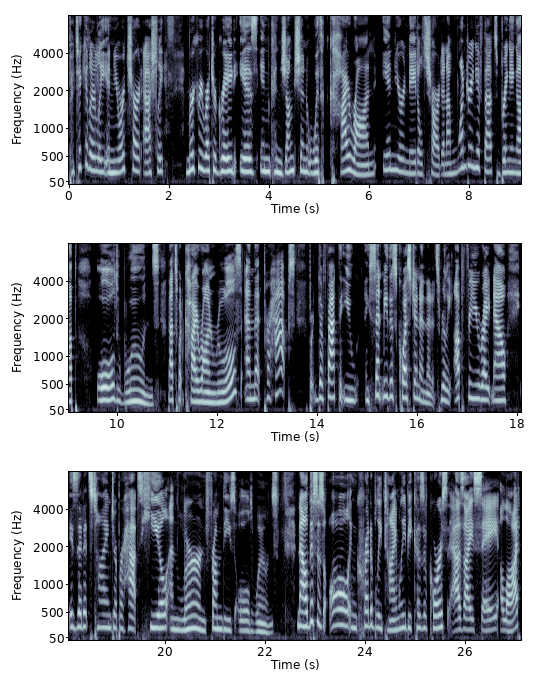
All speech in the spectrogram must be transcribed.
particularly in your chart, Ashley, Mercury retrograde is in conjunction with Chiron in your natal chart. And I'm wondering if that's bringing up old wounds. That's what Chiron rules, and that perhaps the fact that you sent me this question and that it's really up for you right now is that it's time to perhaps heal and learn from these old wounds. Now, this is all incredibly timely because, of course, as I say a lot,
